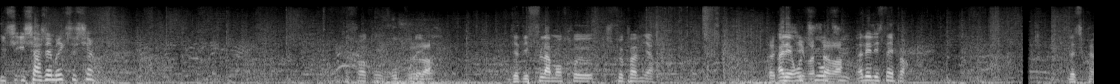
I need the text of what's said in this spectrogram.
Il, il charge Emmerich ce chien. Ton gros poulet. Il y a des flammes entre eux, je peux pas venir. Pas Allez, on tue, on tue. Allez les snipers. Let's go.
